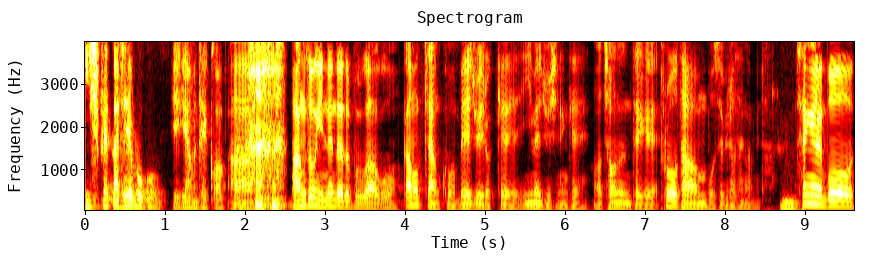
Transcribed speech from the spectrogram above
20회까지 해보고 얘기하면 될 것 같고요. 아, 방송이 있는데도 불구하고 까먹지 않고 매주 이렇게 임해주시는 게 어, 저는 되게 프로다운 모습이라 생각합니다. 음, 생일 뭐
